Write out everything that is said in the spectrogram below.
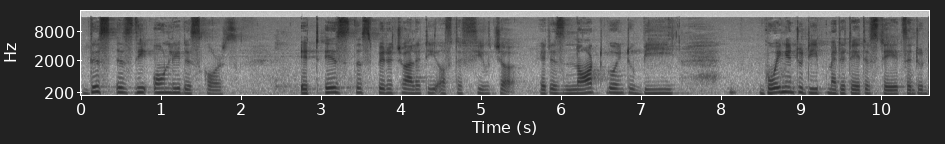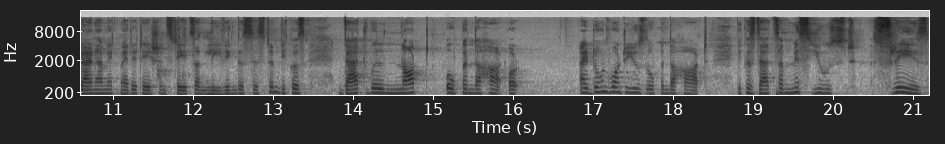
this is the only discourse. It is the spirituality of the future. It is not going to be going into deep meditative states, into dynamic meditation states, and leaving the system because that will not open the heart. Or I don't want to use open the heart because that's a misused phrase.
